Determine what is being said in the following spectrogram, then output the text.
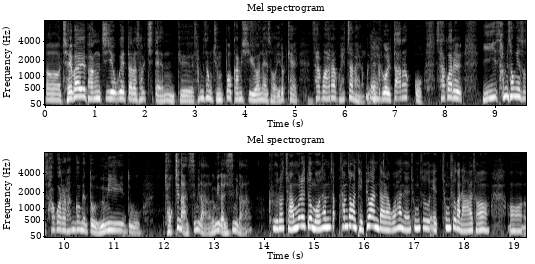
어, 재발 방지 요구에 따라 설치된 그 삼성 준법 감시위원회에서 이렇게 사과하라고 했잖아요. 근데 네. 그걸 따랐고 사과를 이 삼성에서 사과를 한 거면 또 의미도 적지는 않습니다. 의미가 있습니다. 그렇죠. 아무래도 뭐 삼성, 삼성을 대표한다라고 하는 총수 총수가 나와서 어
